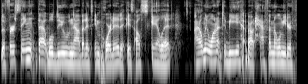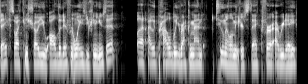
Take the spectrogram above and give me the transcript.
The first thing that we'll do now that it's imported is I'll scale it. I only want it to be about half a millimeter thick so I can show you all the different ways you can use it but I would probably recommend two millimeters thick for everyday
